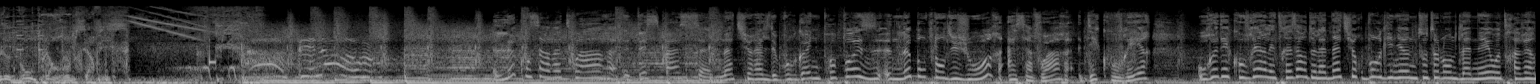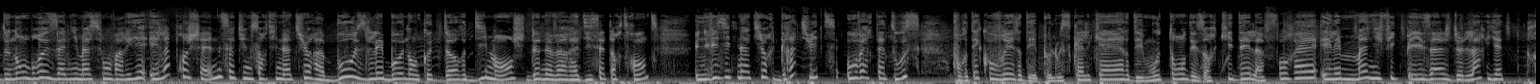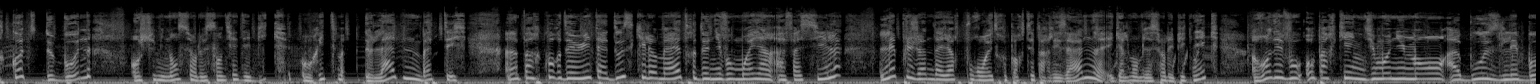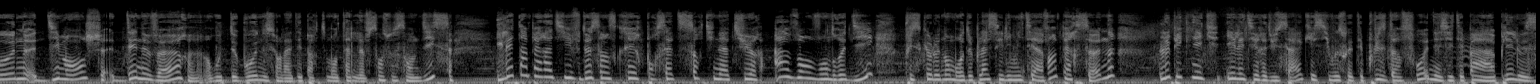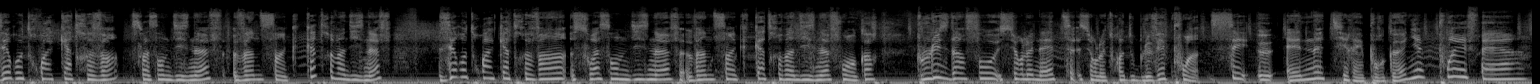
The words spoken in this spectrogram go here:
le bon plan room service. Le Conservatoire d'espace naturel de Bourgogne propose le bon plan du jour, à savoir découvrir ou redécouvrir les trésors de la nature bourguignonne tout au long de l'année au travers de nombreuses animations variées. Et la prochaine, c'est une sortie nature à Bouze-les-Beaunes en Côte d'Or dimanche de 9h à 17h30. Une visite nature gratuite, ouverte à tous, pour découvrir des pelouses calcaires, des moutons, des orchidées, la forêt et les magnifiques paysages de l'Ariette Côte de Beaune en cheminant sur le sentier des Bics au rythme de l'âne batté. Un parcours de 8 à 12 km de niveau moyen à facile. Les plus jeunes d'ailleurs pourront être portés par les ânes, également bien sûr les pique-niques. Rendez-vous au parking du monument à Bouze-les-Beaunes dimanche dès 9h, route de Beaune sur la départementale 970. Il est impératif de s'inscrire pour cette sortie nature avant vendredi, puisque le nombre de places est limité à 20 personnes. Le pique-nique, il est tiré du sac, et si vous souhaitez plus d'infos, n'hésitez pas à appeler le 03 80 79 25 99. 03 80 79 25 99 ou encore plus d'infos sur le net sur le www.cen-bourgogne.fr.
